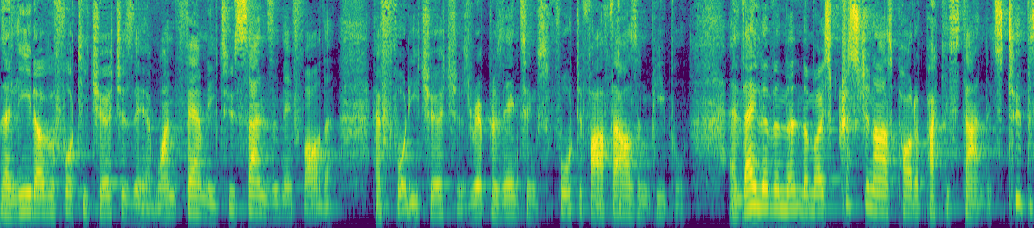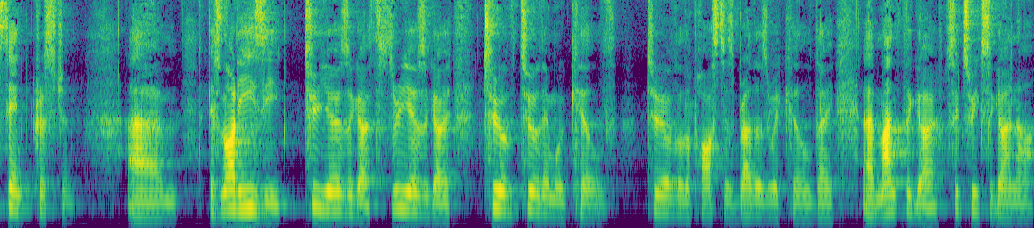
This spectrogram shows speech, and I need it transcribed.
They lead over 40 churches there. One family, two sons and their father, have 40 churches representing four to 5,000 people. And they live in the, the, most Christianized part of Pakistan. It's 2% Christian. Um, it's not easy. Two years ago, three years ago, two of, two of them were killed. Two of the pastor's brothers were killed. They, a month ago, six weeks ago now,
